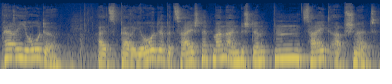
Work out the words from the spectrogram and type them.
Periode. Als Periode bezeichnet man einen bestimmten Zeitabschnitt.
